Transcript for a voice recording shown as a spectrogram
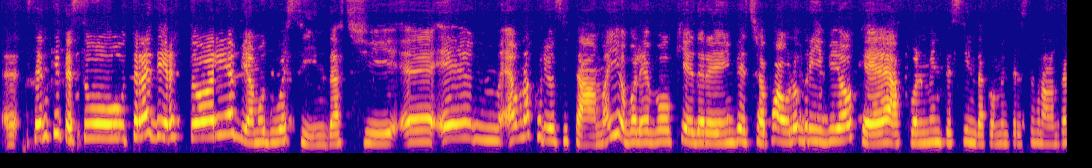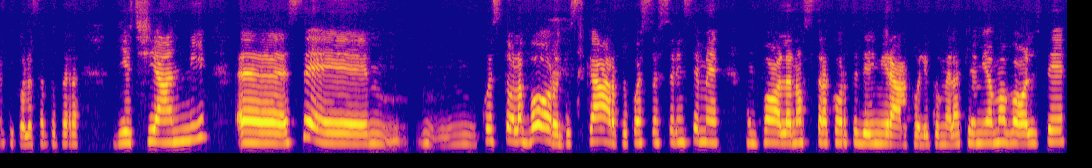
Eh, sentite, su tre direttori abbiamo due sindaci, eh, eh, è una curiosità, ma io volevo chiedere invece a Paolo Brivio, che è attualmente sindaco, mentre Stefano Lamberticolo è stato per dieci anni, eh, se mh, mm, questo lavoro di Scarpe, questo essere insieme un po' alla nostra corte dei miracoli, come la chiamiamo a volte,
